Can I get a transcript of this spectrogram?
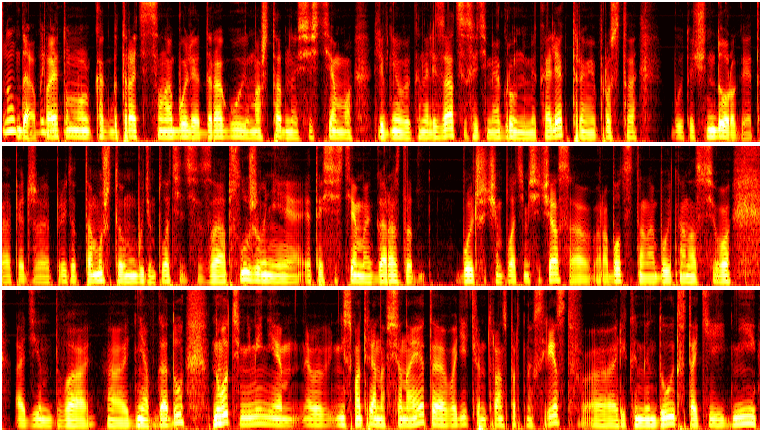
ну, да, как поэтому не... как бы тратиться на более дорогую и масштабную систему ливневой канализации с этими огромными коллекторами. Просто будет очень дорого. Это, опять же, придет к тому, что мы будем платить за обслуживание этой системы гораздо больше, чем платим сейчас, а работать она будет на нас всего один-два э, дня в году. Но вот, тем не менее, э, несмотря на все на это, водителям транспортных средств э, рекомендуют в такие дни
